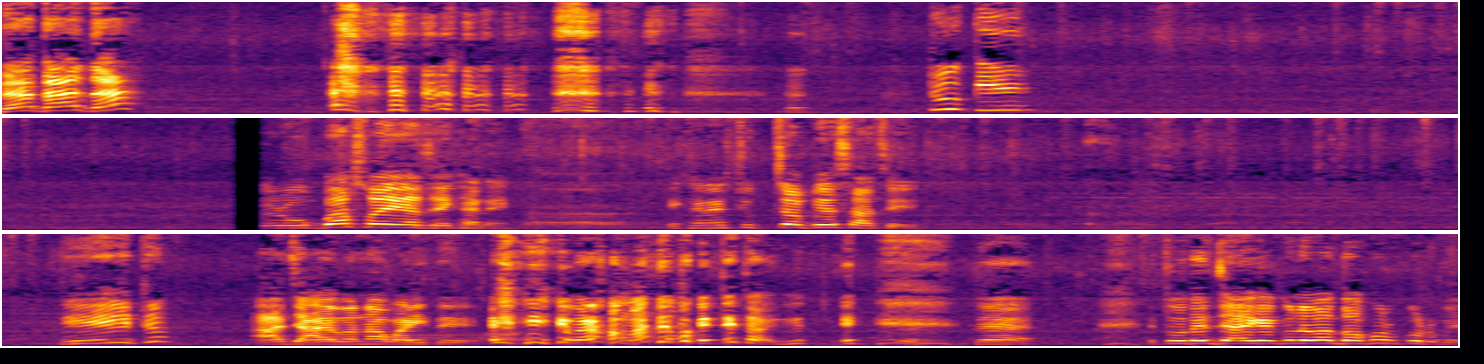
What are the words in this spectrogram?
দা দা দা। টুকি এর অভ্যাস হয়ে গেছে এখানে। এখানে চুপচাপ বেশ আছে। আর যাবে না বাড়িতে। এবার আমাদের বাড়িতে থাকবে। হ্যাঁ তোদের জায়গাগুলো এবার দখল করবে।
